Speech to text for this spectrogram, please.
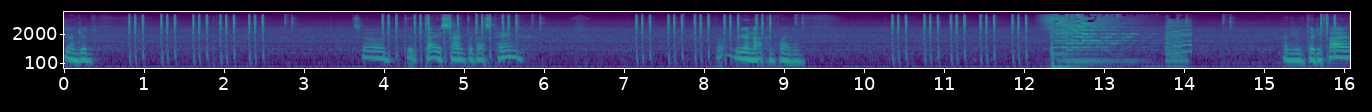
200. So the dice aren't the best paying, but we are not complaining. Hundred and thirty-five.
